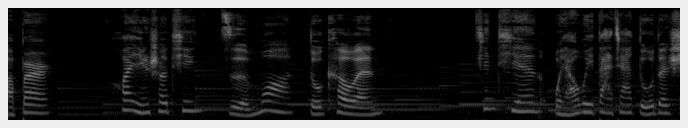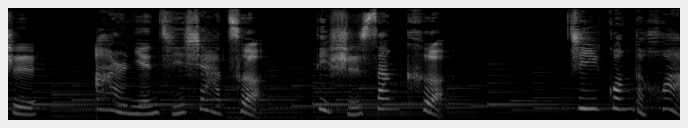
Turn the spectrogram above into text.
宝贝儿，欢迎收听子墨读课文。今天我要为大家读的是二年级下册第十三课《激光的画》。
